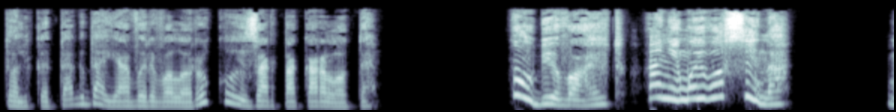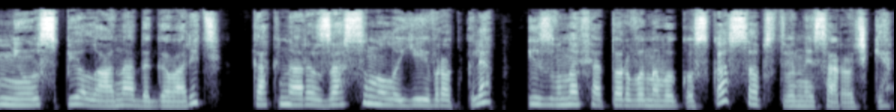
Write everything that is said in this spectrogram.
Только тогда я вырвала руку изо рта Карлоты. «Убивают! Они моего сына!» Не успела она договорить, как Нара засунула ей в рот кляп из вновь оторванного куска собственной сорочки.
